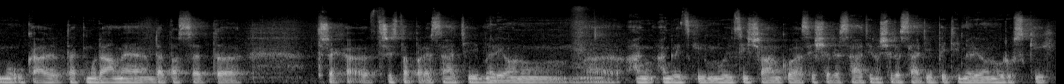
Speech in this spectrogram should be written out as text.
mu, ukáže, tak mu dáme dataset eh, třech, 350 milionů eh, anglických mluvících článků, asi 60 no 65 milionů ruských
